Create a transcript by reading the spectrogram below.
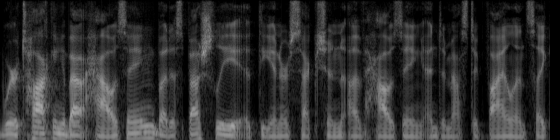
we're talking about housing, but especially at the intersection of housing and domestic violence, like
